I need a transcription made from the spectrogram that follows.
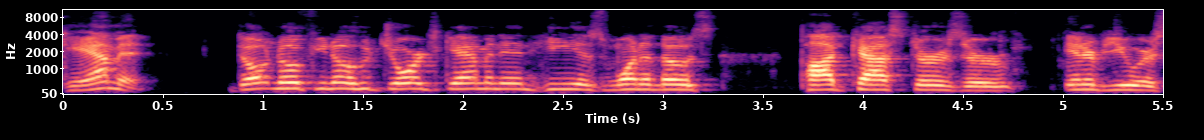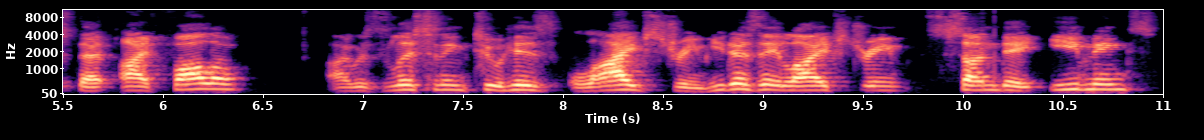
Gammon. Don't know if you know who George Gammon is. He is one of those podcasters or interviewers that I follow. I was listening to his live stream. He does a live stream Sunday evenings.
